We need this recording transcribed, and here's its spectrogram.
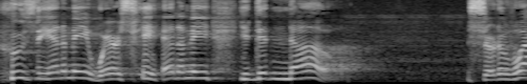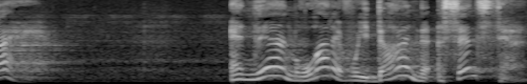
who's the enemy, where's the enemy, you didn't know sort of way. And then what have we done since then?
